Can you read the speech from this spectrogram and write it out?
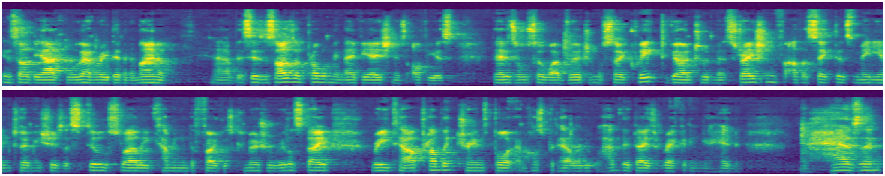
inside the article, we'll go and read them in a moment. Uh, it says the size of the problem in aviation is obvious. That is also why Virgin was so quick to go into administration. For other sectors, medium term issues are still slowly coming into focus. Commercial real estate, retail, public transport, and hospitality will have their days of reckoning ahead. It hasn't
